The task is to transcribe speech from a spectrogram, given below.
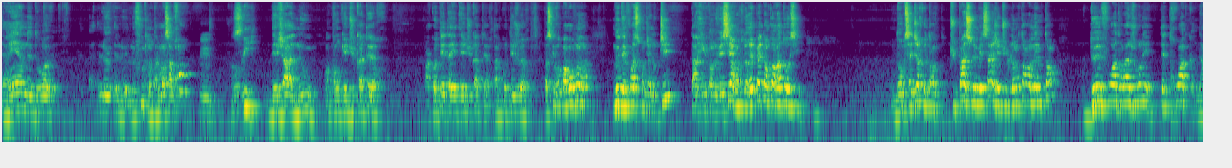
Rien ne doit. Le, le, le foot, mentalement, ça prend. Hmm. Oh oui. Déjà, nous, en tant qu'éducateurs, à côté, tu as été éducateur, tu as le côté joueur. Parce qu'il ne faut pas comprendre. hein. Nous, des fois, ce qu'on dit à nos petits, tu arrives dans le vestiaire, on te le répète encore à toi aussi. Donc, c'est-à-dire que tu passes le message et tu l'entends en même temps deux fois dans la journée, peut-être trois. Non,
